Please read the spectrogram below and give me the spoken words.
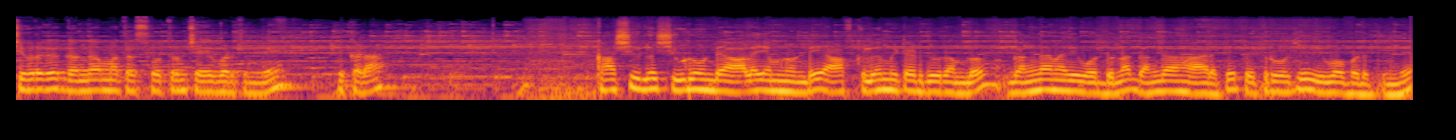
చివరగా గంగామాత స్తోత్రం చేయబడుతుంది. ఇక్కడ కాశీలో శివుడు ఉండే ఆలయం నుండి హాఫ్ కిలోమీటర్ దూరంలో గంగా నది ఒడ్డున గంగా హారతి ప్రతిరోజు ఇవ్వబడుతుంది.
